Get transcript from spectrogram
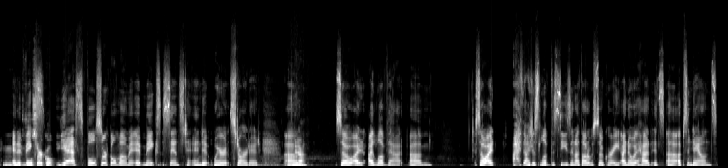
Mm-hmm. And it full makes circle. Yes, full circle moment. It makes sense to end it where it started. Um, yeah. So I I love that. Um, so I I, I, just loved the season. I thought it was so great. I know it had its uh, ups and downs,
